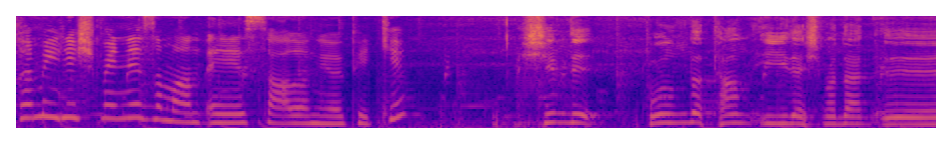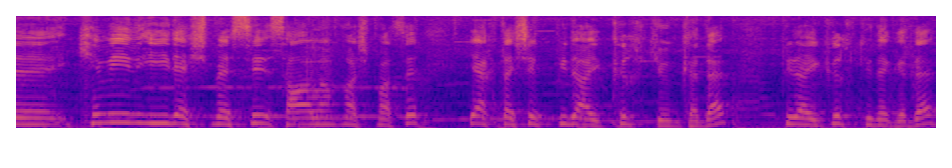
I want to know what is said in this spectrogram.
Tam iyileşme ne zaman e, sağlanıyor peki? Şimdi bunun da tam iyileşmeden e, kemiğin iyileşmesi, sağlamlaşması yaklaşık bir ay 40 gün kadar, bir ay 40 güne kadar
